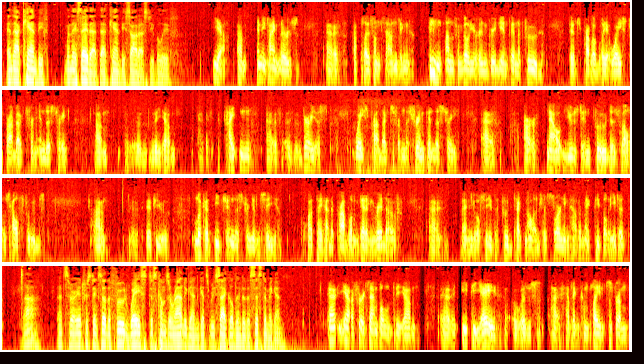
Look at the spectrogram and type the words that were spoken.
And that can be, when they say that, that can be sawdust, you believe? Yeah. Um, anytime there's uh, a pleasant sounding, unfamiliar ingredient in a food, it's probably a waste product from industry. Um, the um, chitin, uh, various waste products from the shrimp industry uh, are now used in food as well as health foods. Uh, if you look at each industry and see what they had a problem getting rid of, uh, then you'll see the food technologists learning how to make people eat it. Ah, that's very interesting. So the food waste just comes around again, gets recycled into the system again. Uh, yeah, for example, the um, uh, EPA was uh, having complaints from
